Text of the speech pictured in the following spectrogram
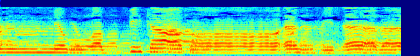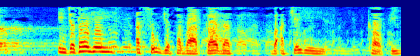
من ربك عطاء حسابا. این جزایی از سوی پروردگارت و عطیه کافی.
